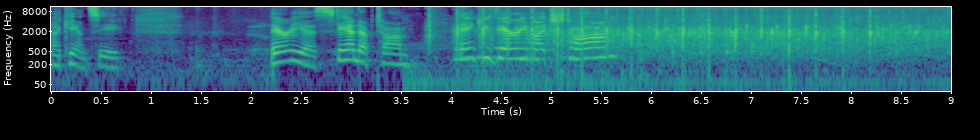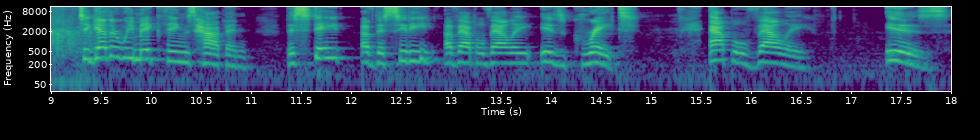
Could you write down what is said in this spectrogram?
I can't see. There he is. Stand up, Tom. Thank you very much, Tom. Together we make things happen. The state of the city of Apple Valley is great. Apple Valley is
